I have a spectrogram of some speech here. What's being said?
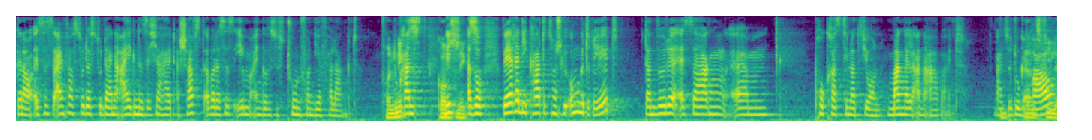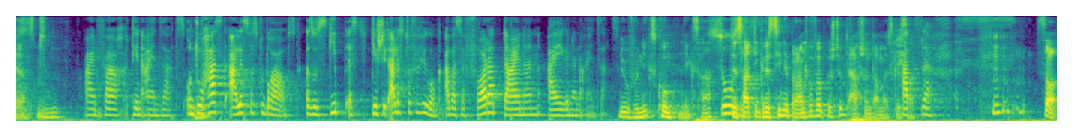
genau. Es ist einfach so, dass du deine eigene Sicherheit erschaffst, aber dass es eben ein gewisses Tun von dir verlangt. Von du nix kannst kommt nicht, nix. also wäre die Karte zum Beispiel umgedreht, dann würde es sagen ähm, Prokrastination, Mangel an Arbeit. Also du Ganz brauchst. Mhm einfach den Einsatz. Und du hast alles, was du brauchst. Also es gibt, es, dir steht alles zur Verfügung, aber es erfordert deinen eigenen Einsatz. Ja, von nichts kommt nichts. Ha? So das hat die Christine Brandhofer bestimmt auch schon damals gesagt. Hat sie. So,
